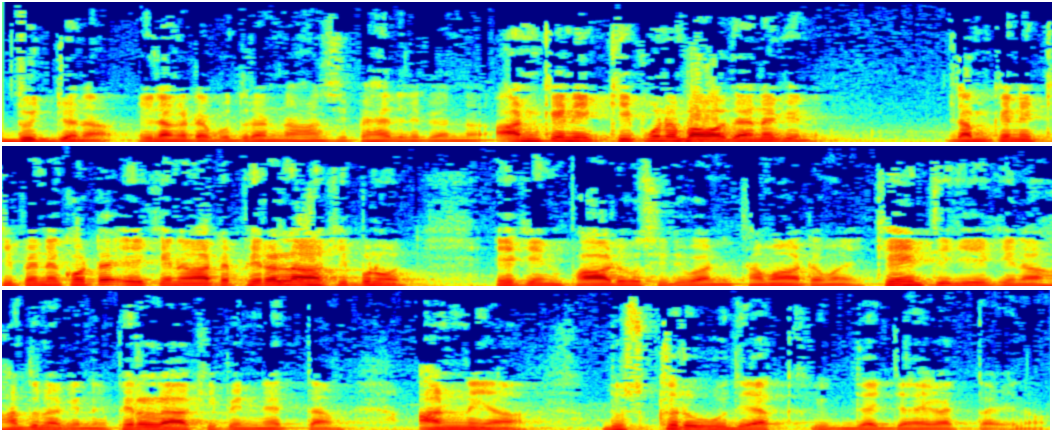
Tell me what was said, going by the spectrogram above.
දුජ්ජන ඊළඟට බුදුරණවහන්සේ පැහැදිලි කරනවා අන් කෙනෙක් කිපුණ බව දැනගෙන ධම් කෙනෙක් කිපෙනකොට ඒ කෙනාට පෙරලා කිපුණොත් ඒකෙන් පාඩුව සිදුවන්නේ තමාටමයි කේන්ති ගිය කෙනා හඳුනාගෙන පෙරලා කිපෙන්නේ නැත්නම් අන්නයා දුෂ්කර වූ දෙයක් යුද්ධය ජයගත්තා වෙනවා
